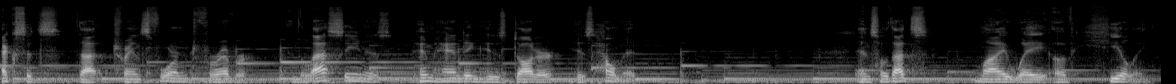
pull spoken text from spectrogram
exits that transformed forever. And the last scene is him handing his daughter his helmet. And so that's my way of healing.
